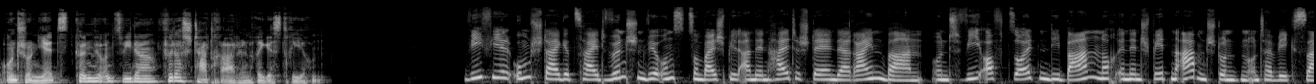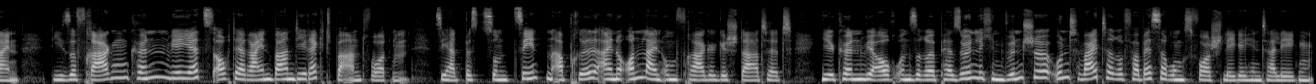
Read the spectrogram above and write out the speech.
und schon jetzt können wir uns wieder für das Stadtradeln registrieren registrieren. Wie viel Umsteigezeit wünschen wir uns zum Beispiel an den Haltestellen der Rheinbahn? Und wie oft sollten die Bahnen noch in den späten Abendstunden unterwegs sein? Diese Fragen können wir jetzt auch der Rheinbahn direkt beantworten. Sie hat bis zum 10. April eine Online-Umfrage gestartet. Hier können wir auch unsere persönlichen Wünsche und weitere Verbesserungsvorschläge hinterlegen.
